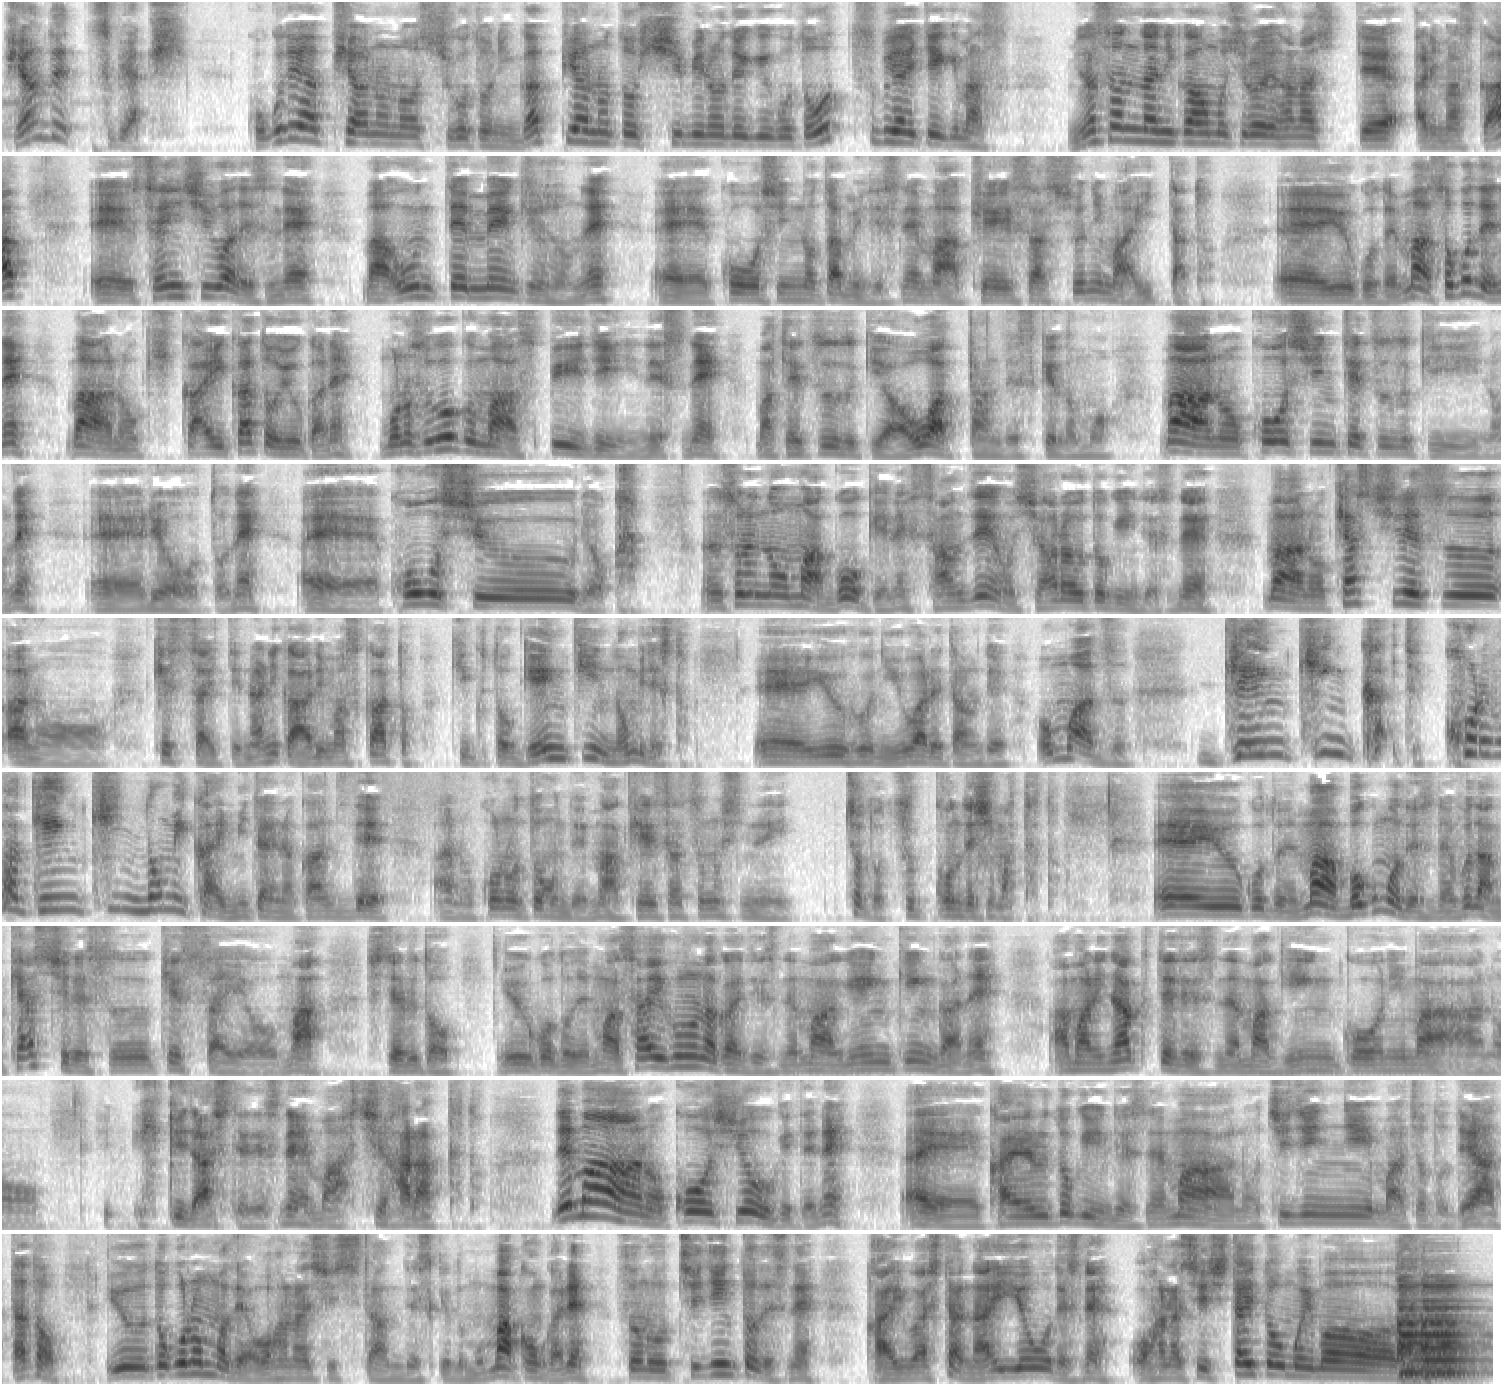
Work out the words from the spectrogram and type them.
ピアノでつぶやき。ここではピアノの仕事人がピアノと日々の出来事をつぶやいていきます。皆さん何か面白い話ってありますか？えー、先週はですね、まあ、運転免許証のね、えー、更新のためにですね、まあ、警察署にまあ行ったと、えー、いうことで、まあ、そこでね、まあ、あの、機械化というかね、ものすごくまあ、スピーディーにですね、まあ、手続きは終わったんですけども、まあ、あの、更新手続きのね、えー、量とね、えー、講習料か。それの、まあ、合計ね、3000円を支払うときにですね、まあ、あの、キャッシュレス、あの、決済って何かありますかと聞くと、現金のみですと、えー、いうふうに言われたので、思わず、現金会って、これは現金のみ会みたいな感じで、あの、このトーンで、まあ、警察の人にちょっと突っ込んでしまったと。えー、いうことで、まあ僕もですね、普段キャッシュレス決済を、まあしてるということで、まあ財布の中にですね、まあ現金がね、あまりなくてですね、まあ銀行にまああの、引き出してですね、まあ支払ったと。で、まああの、講師を受けてね、えー、帰る時にですね、まああの、知人にまあちょっと出会ったというところまでお話ししたんですけども、まあ今回ね、その知人とですね、会話した内容をですね、お話ししたいと思います。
